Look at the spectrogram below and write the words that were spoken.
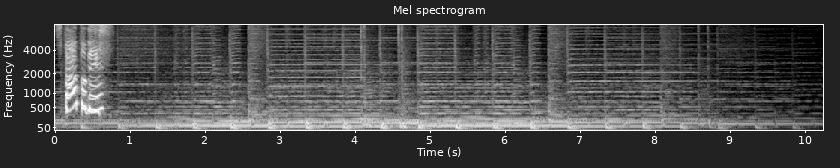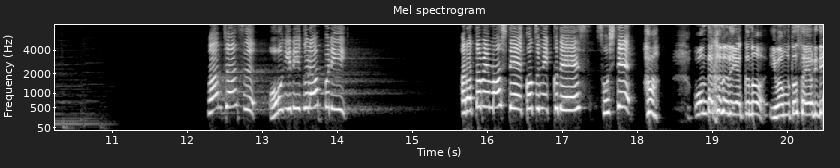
スタートです。大喜利グランプリ改めましてコズミックですそしては恩田奏役の岩本さよりで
